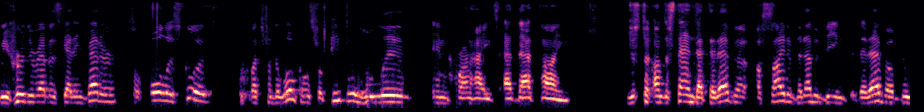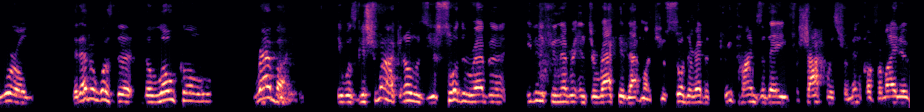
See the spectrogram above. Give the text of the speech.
we heard the Rebbe is getting better, so all is good. But for the locals, for people who lived in Crown Heights at that time, just to understand that the Rebbe, aside of the Rebbe being the Rebbe of the world, the Rebbe was the, the local rabbi. It was Geschmack. In other words, you saw the Rebbe, even if you never interacted that much, you saw the Rebbe three times a day for Shachris, for Mincha, for Maariv.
